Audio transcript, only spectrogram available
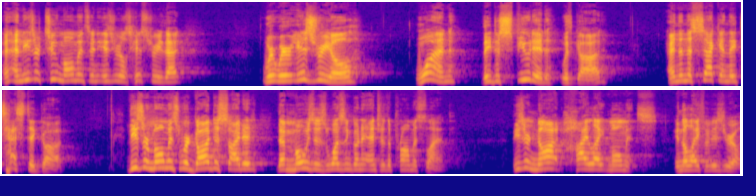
And, and these are two moments in Israel's history that where, where Israel, one, they disputed with God, and then the second, they tested God. These are moments where God decided that Moses wasn't going to enter the promised land. These are not highlight moments in the life of Israel.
